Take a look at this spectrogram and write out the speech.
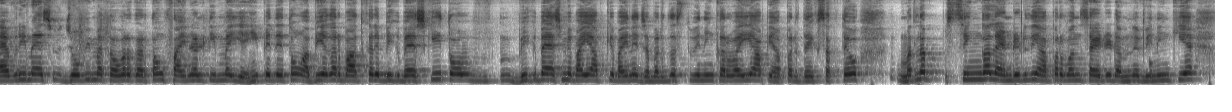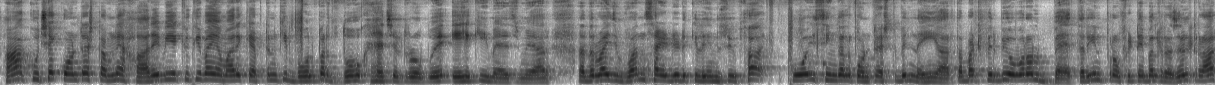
एवरी मैच जो भी मैं कवर करता हूँ फाइनल टीम में यहीं पर देता हूँ। अभी अगर बात करें बिग बैश की तो बिग बैश में भाई आपके भाई ने ज़बरदस्त विनिंग करवाई है। आप यहाँ पर देख सकते हो मतलब सिंगल हैंडेडली यहाँ पर वन साइडेड हमने विनिंग की है। हाँ कुछ एक कॉन्टेस्ट हमने हारे भी है क्योंकि भाई हमारे कैप्टन की बॉल पर दो कैच ड्रॉप हुए एक ही मैच में यार। Otherwise one sided clean sweep था, कोई सिंगल कॉन्टेस्ट भी नहीं हारता बट फिर भी ओवरऑल बेहतरीन प्रॉफिटेबल रिज़ल्ट रहा।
